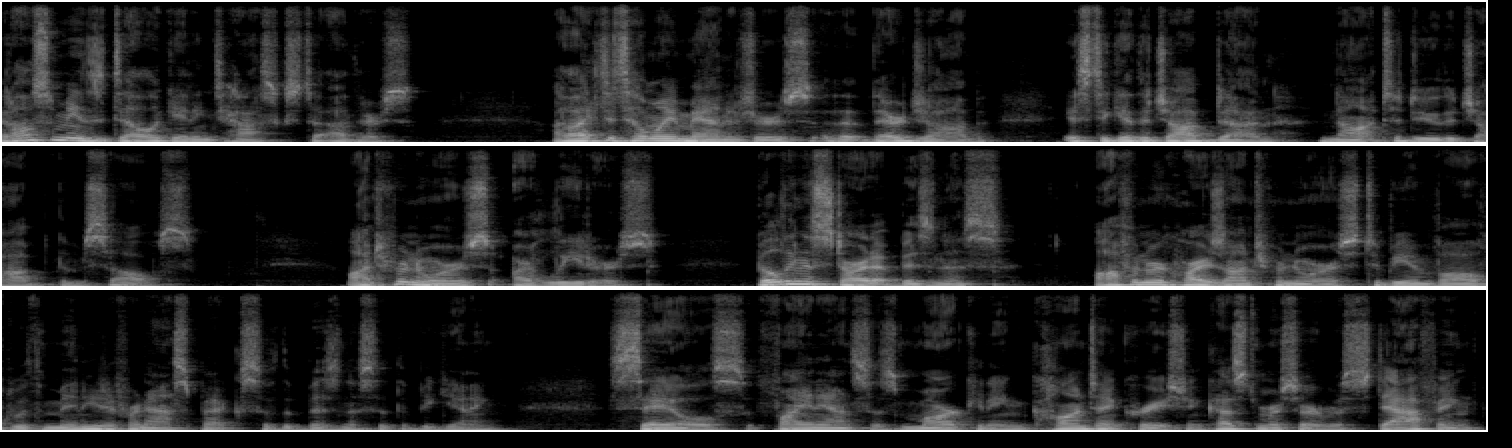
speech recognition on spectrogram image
It also means delegating tasks to others. I like to tell my managers that their job is to get the job done, not to do the job themselves. Entrepreneurs are leaders. Building a startup business often requires entrepreneurs to be involved with many different aspects of the business at the beginning sales, finances, marketing, content creation, customer service, staffing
